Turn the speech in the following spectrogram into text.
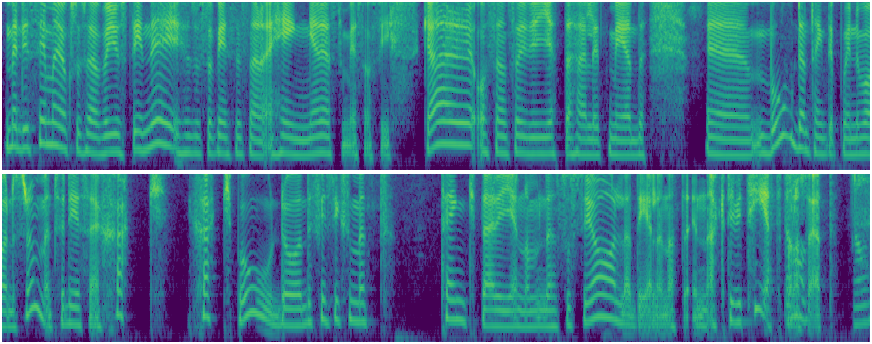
Men det ser man ju också så här, just inne i huset så finns det såna hängare som är som fiskar och sen så är det jättehärligt med eh, borden tänkte jag på inne i vardagsrummet för det är så här schack, schackbord och det finns liksom ett tänk där genom den sociala delen, att en aktivitet på Ja. något sätt. Ja.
